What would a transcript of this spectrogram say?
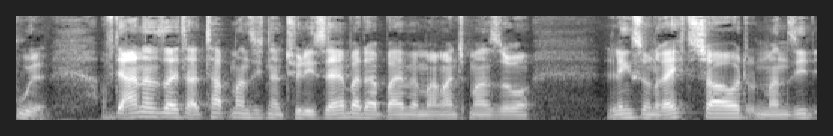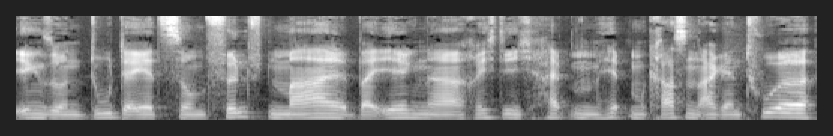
cool. Auf der anderen Seite ertappt man sich natürlich selber dabei, wenn man manchmal so links und rechts schaut und man sieht irgend so einen Dude, der jetzt zum fünften Mal bei irgendeiner richtig hippen, hippen, krassen Agentur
